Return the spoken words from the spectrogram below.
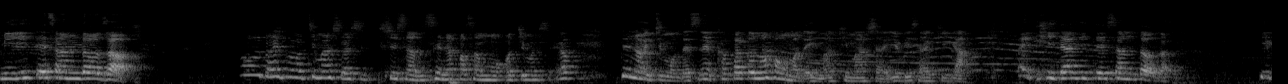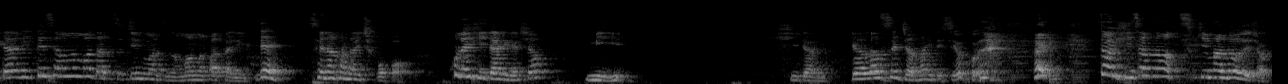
右手さんどうぞ。おだいぶ落ちましたししさん背中さんも落ちましたよ。手の位置もですねかかとの方まで今来ました。指先が。はい左手さんどうぞ。左手さんはまだ土踏まずの真ん中あたりで背中の位置ここ。これ左でしょ？右。左。やらせじゃないですよこれ。はい。と膝の隙間どうでしょう？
